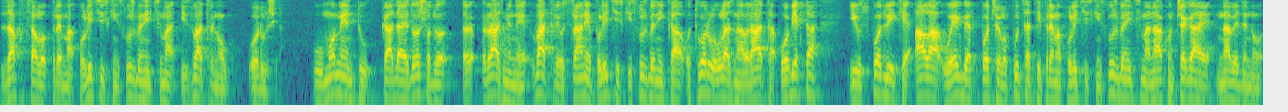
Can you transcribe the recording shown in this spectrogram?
zapucalo prema policijskim službenicima iz vatrenog oružja. u momentu kada je došlo do eh, razmjene vatre od strane policijskih službenika otvorilo ulazna vrata objekta i uz podvike Ala u Egber počelo pucati prema policijskim službenicima, nakon čega je navedeno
